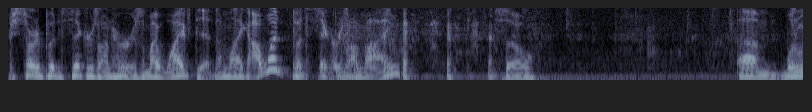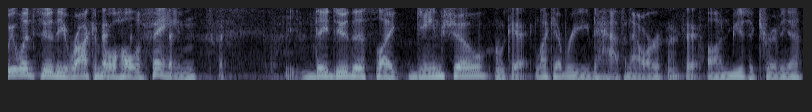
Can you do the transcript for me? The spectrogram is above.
she started putting stickers on hers, and my wife did. I'm like, I wouldn't put stickers on mine. so, um, when we went to the Rock and Roll Hall of Fame, they do this like game show, Okay. like every half an hour, Okay. on music trivia,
